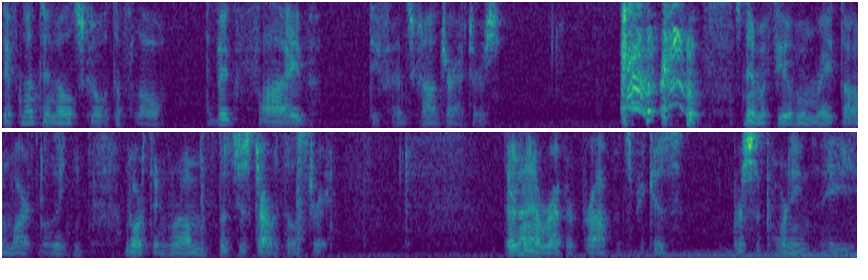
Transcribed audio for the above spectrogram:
If nothing else, go with the flow. The big five defense contractors. Let's name a few of them, Raytheon, Martin, Lee, Northrop Grumman. Let's just start with those three. They're going to have record profits because we're supporting a,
